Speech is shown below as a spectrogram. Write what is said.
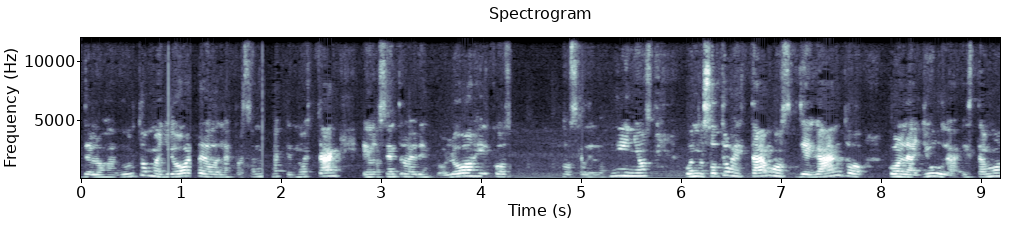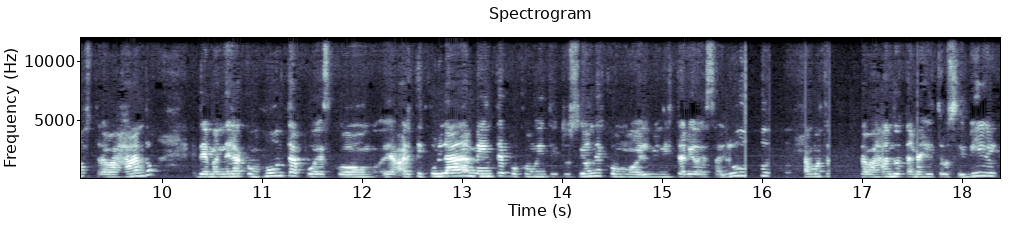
de, los adultos mayores o de las personas que no están en los centros gerontológicos o de los niños, pues nosotros estamos llegando con la ayuda, estamos trabajando de manera conjunta, pues con eh, articuladamente pues, con instituciones como el Ministerio de Salud, estamos trabajando también registro civil,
